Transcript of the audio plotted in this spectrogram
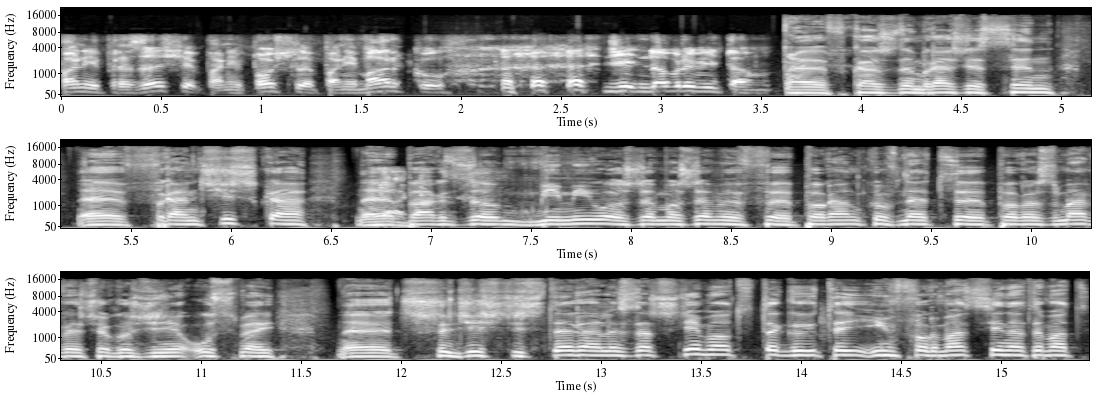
Panie prezesie, panie pośle, panie Marku. Dzień dobry, witam. W każdym razie syn Franciszka. Tak. Bardzo mi miło, że możemy w poranku wnet porozmawiać o godzinie 8.34, ale zaczniemy od tego, tej informacji na temat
